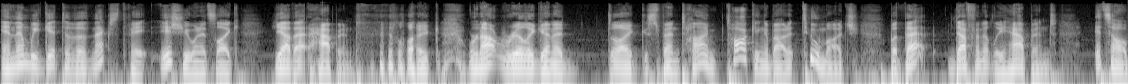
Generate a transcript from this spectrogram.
and then we get to the next pa- issue, and it's like, yeah, that happened. like we're not really gonna like spend time talking about it too much, but that definitely happened. It's a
